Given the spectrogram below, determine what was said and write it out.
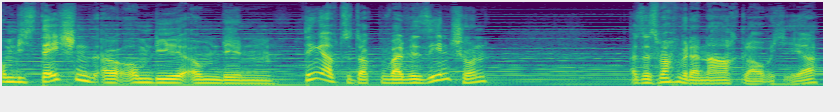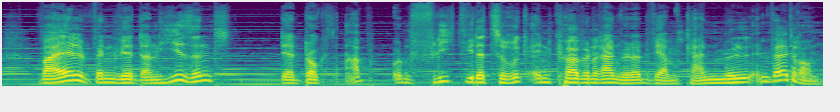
um die Station, äh, um die, um den Ding abzudocken, weil wir sehen schon, also das machen wir danach, glaube ich eher, weil wenn wir dann hier sind, der dockt ab und fliegt wieder zurück in Kerbin rein. Wir haben keinen Müll im Weltraum.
